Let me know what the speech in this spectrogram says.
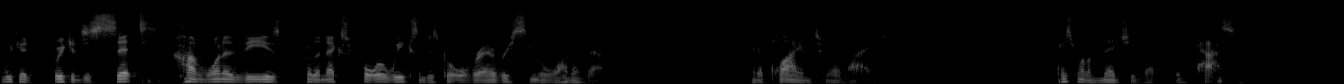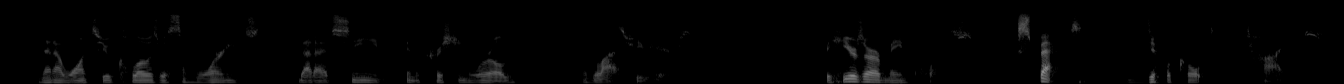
We could we could just sit on one of these for the next four weeks and just go over every single one of them and apply them to our life. I just want to mention them in passing. And then I want to close with some warnings that I've seen in the Christian world in the last few years. But here's our main points expect difficult times.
